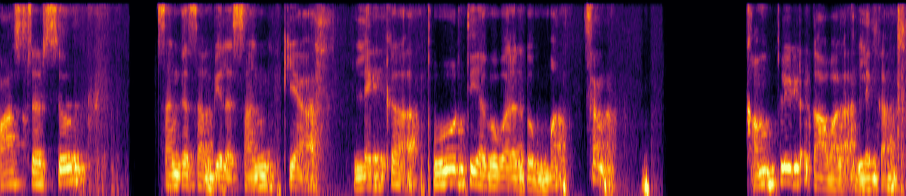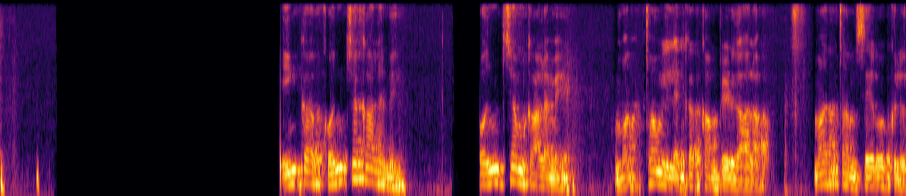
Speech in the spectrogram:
పాస్టర్స్ సంఘ సభ్యుల సంఖ్య లెక్క పూర్తి అగు వరకు మొత్తం కంప్లీట్ కావాలా లెక్క? ఇంకా కొంచెం కాలమే. కొంచెం కాలమే మొత్తం ఈ లెక్క కంప్లీట్ కావాలా? మొత్తం సేవకులు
